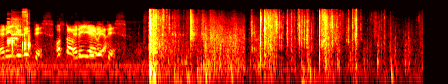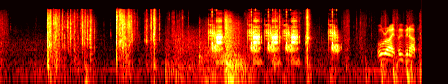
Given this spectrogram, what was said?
Any need this. Hostiles Any in the area. this. All right, moving up.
